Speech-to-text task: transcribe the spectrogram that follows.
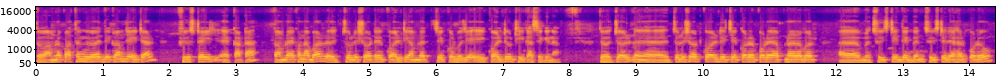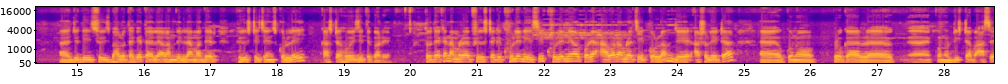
তো আমরা প্রাথমিকভাবে দেখলাম যে এটার ফিউজটাই কাটা। তো আমরা এখন আবার চল্লিশ ওয়াটের কয়েলটি আমরা চেক করব যে এই কয়েলটিও ঠিক আছে কিনা। তো চল চল্লিশ ওয়াট কোয়ালিটি চেক করার পরে আপনার আবার সুইচটি দেখবেন। সুইচটি দেখার পরেও যদি সুইচ ভালো থাকে, তাহলে আলহামদুলিল্লাহ আমাদের ফিউজটি চেঞ্জ করলেই কাজটা হয়ে যেতে পারে। তো দেখেন আমরা ফিউজটাকে খুলে নিয়েছি। খুলে নেওয়ার পরে আবার আমরা চেক করলাম যে আসলে এটা কোনো প্রকার কোনো ডিস্টার্ব আছে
